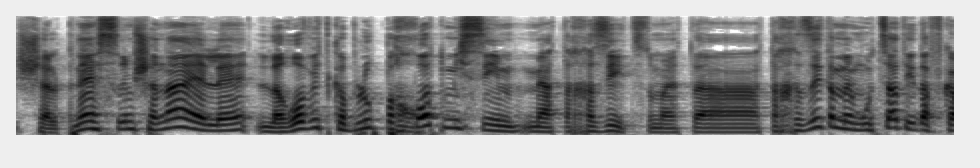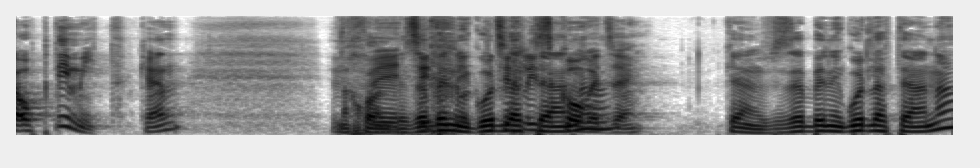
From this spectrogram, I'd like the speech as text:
שעל פני 20 שנה האלה, לרוב התקבלו פחות מיסים מהתחזית. זאת אומרת, התחזית הממוצעת היא דווקא אופטימית, כן? נכון, וזה בניגוד לטענה... צריך לזכור את זה. כן, וזה בניגוד לטענה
